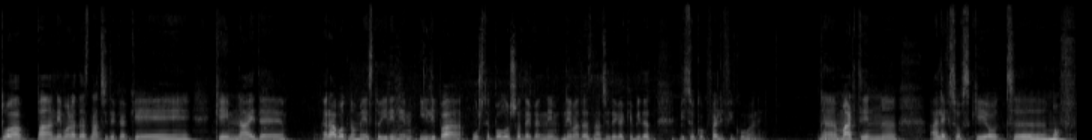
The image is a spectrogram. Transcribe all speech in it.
тоа па не мора да значи дека ќе ќе им најде работно место или не, или па уште полошо дека не, нема да значи дека ќе бидат високо квалификувани. Мартин Алексовски од МОФ.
